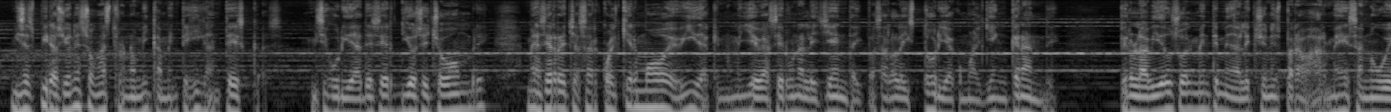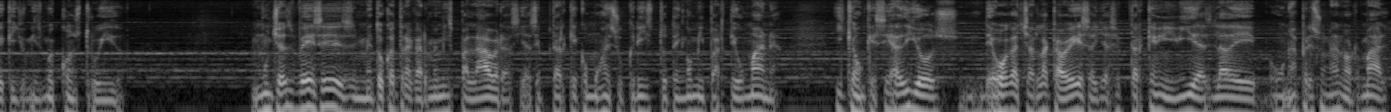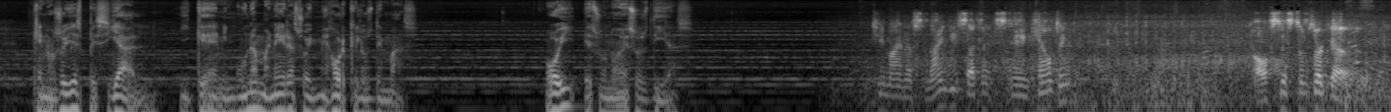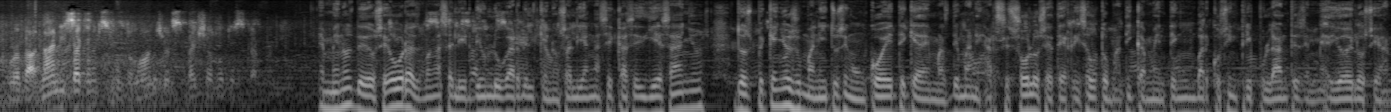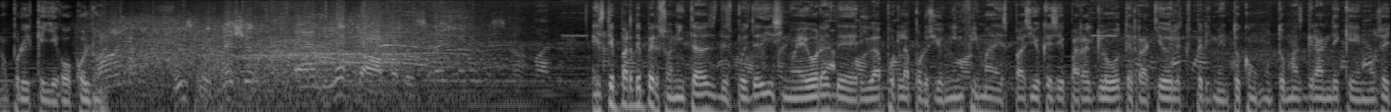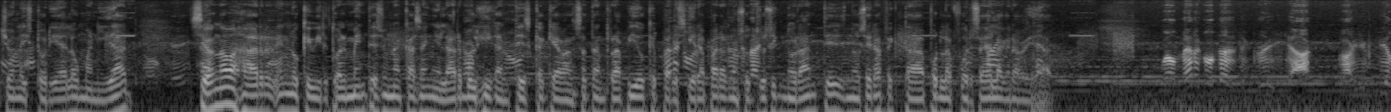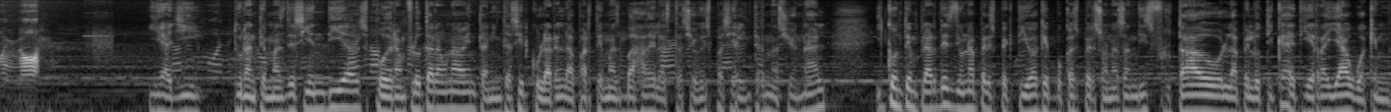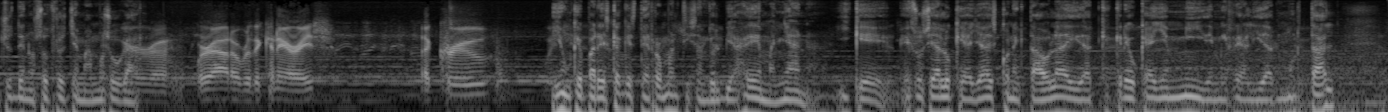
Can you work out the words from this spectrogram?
Mis aspiraciones son astronómicamente gigantescas mi seguridad de ser Dios hecho hombre me hace rechazar cualquier modo de vida que no me lleve a ser una leyenda y pasar a la historia como alguien grande. Pero la vida usualmente me da lecciones para bajarme de esa nube que yo mismo he construido. Muchas veces me toca tragarme mis palabras y aceptar que como Jesucristo tengo mi parte humana y que aunque sea Dios, debo agachar la cabeza y aceptar que mi vida es la de una persona normal, que no soy especial y que de ninguna manera soy mejor que los demás. Hoy es uno de esos días. En menos de 12 horas van a salir de un lugar del que no salían hace casi 10 años dos pequeños humanitos en un cohete que además de manejarse solo se aterriza automáticamente en un barco sin tripulantes en medio del océano por el que llegó Colón. Este par de personitas, después de 19 horas de deriva por la porción ínfima de espacio que separa el globo terráqueo del experimento conjunto más grande que hemos hecho en la historia de la humanidad, se van a bajar en lo que virtualmente es una casa en el árbol gigantesca que avanza tan rápido que pareciera para nosotros ignorantes no ser afectada por la fuerza de la gravedad. Y allí, durante más de 100 días podrán flotar a una ventanita circular en la parte más baja de la Estación Espacial Internacional y contemplar desde una perspectiva que pocas personas han disfrutado la pelotica de tierra y agua que muchos de nosotros llamamos hogar. Y aunque parezca que esté romantizando el viaje de mañana y que eso sea lo que haya desconectado la deidad que creo que hay en mí de mi realidad mortal,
